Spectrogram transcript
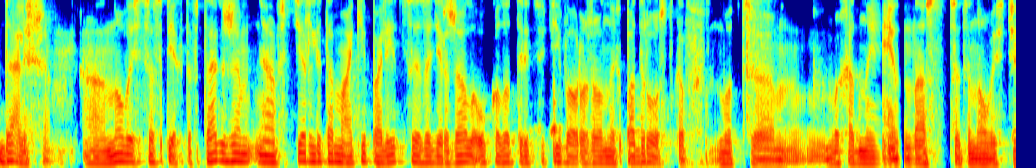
Дальше. А, новость с аспектов. Также а, в Стерлитамаке полиция задержала около 30 вооруженных подростков. Вот э, выходные нас эта новость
